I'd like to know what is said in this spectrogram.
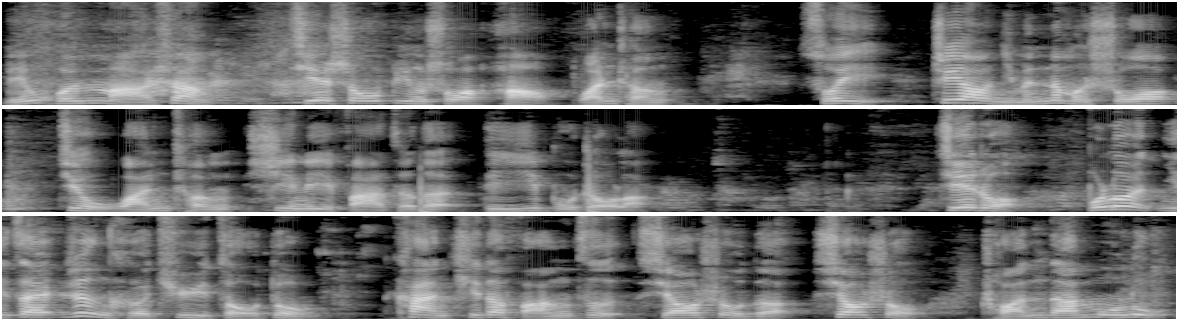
灵魂马上接收并说好完成。所以只要你们那么说，就完成吸引力法则的第一步骤了。接着，不论你在任何区域走动，看其他房子销售的销售传单目录，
